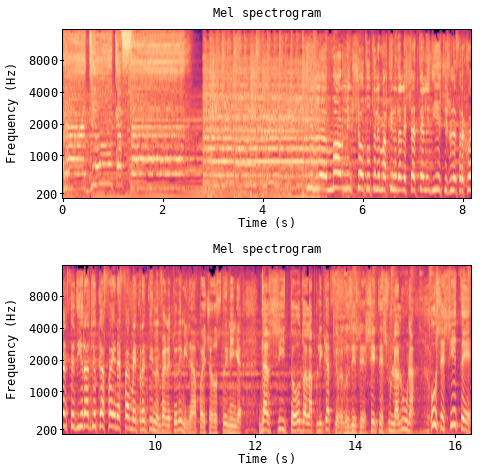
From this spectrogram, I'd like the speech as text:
Radio Il morning show tutte le mattine dalle 7 alle 10 sulle frequenze di Radio Caffè in FM in Trentino, in Veneto e in Emilia. Poi c'è lo streaming dal sito o dall'applicazione, così se siete sulla luna o se siete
